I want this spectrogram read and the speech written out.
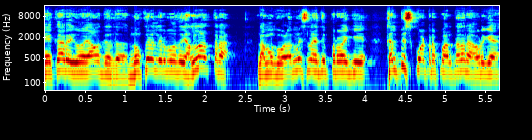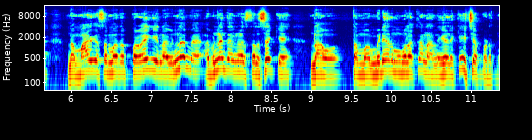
ನೇಕಾರ ಇವು ಯಾವುದಿದೆ ನೌಕರಲ್ಲಿರ್ಬೋದು ಎಲ್ಲ ಥರ ನಮ್ಗೆ ಒಳ ಮೀಸಲಾತಿ ಪರವಾಗಿ ಕಲ್ಪಿಸಿಕೊಟ್ರಪ್ಪ ಅಂತಂದ್ರೆ ಅವ್ರಿಗೆ ನಮ್ಮ ಮಾರ್ಗ ಸಮಾಜದ ಪರವಾಗಿ ನಾವು ಇನ್ನೊಮ್ಮೆ ಅಭಿನಂದನೆಗಳನ್ನು ಸಲ್ಲಿಸೋಕ್ಕೆ ನಾವು ತಮ್ಮ ಮೀಡಿಯಾದ ಮೂಲಕ ನಾನು ಹೇಳಕ್ಕೆ ಇಚ್ಛೆ ಪಡ್ತೀನಿ.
